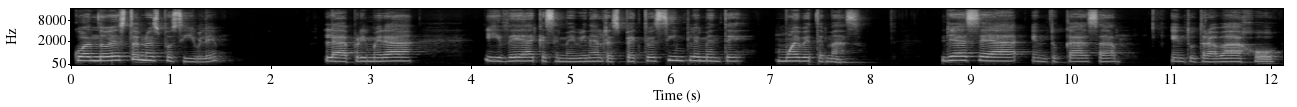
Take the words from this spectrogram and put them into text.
Cuando esto no es posible, la primera idea que se me viene al respecto es simplemente muévete más, ya sea en tu casa, en tu trabajo,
